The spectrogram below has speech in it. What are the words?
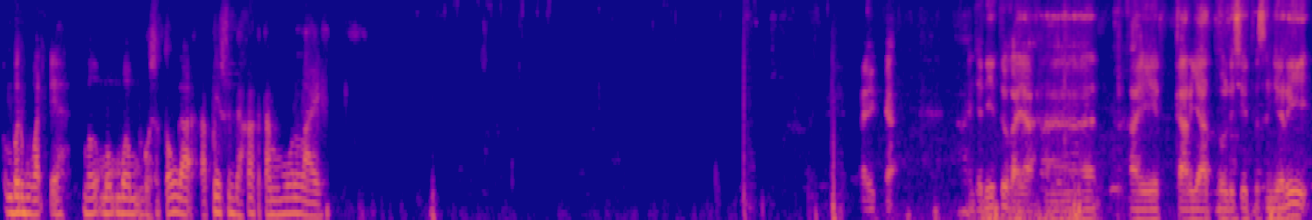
berbuat ya membuat atau enggak tapi sudahkah kita memulai baik kak. Nah, jadi itu kayak uh, terkait karya tulis itu sendiri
